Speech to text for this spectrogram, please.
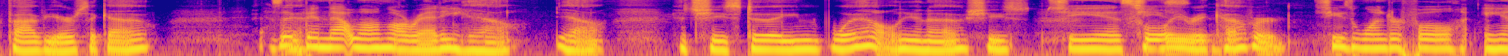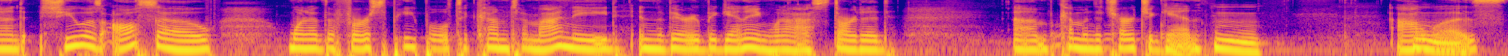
five years ago. Has it been that long already? Yeah, yeah. And she's doing well, you know, she's She is. fully She's, recovered. she's wonderful. And she was also one of the first people to come to my need in the very beginning when I started um, coming to church again. Hmm. I was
